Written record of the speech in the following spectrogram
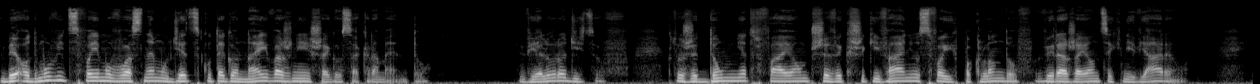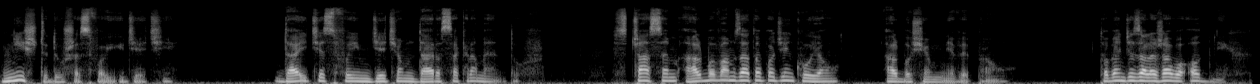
by odmówić swojemu własnemu dziecku tego najważniejszego sakramentu. Wielu rodziców, którzy dumnie trwają przy wykrzykiwaniu swoich poklądów wyrażających niewiarę, niszczy duszę swoich dzieci. Dajcie swoim dzieciom dar sakramentów. Z czasem albo wam za to podziękują, albo się mnie wyprą. To będzie zależało od nich.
